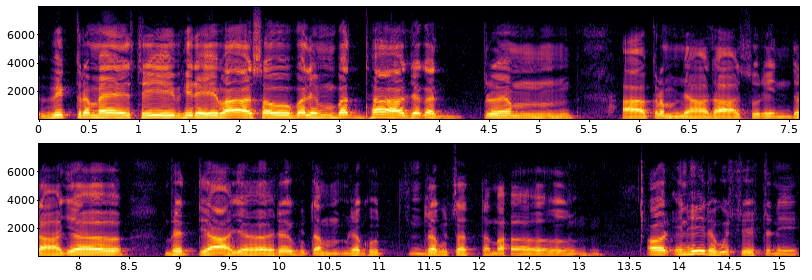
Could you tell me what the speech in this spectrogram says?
विक्रमय स्त्रीभिरेवासौ बलिम बद्धा जगद्रयम आक्रम्यादा सुरेन्द्राय भृत्याय रघुतम, रघु रघुसतम और इन्हीं रघुश्रेष्ठ ने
